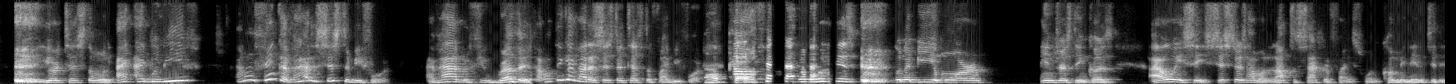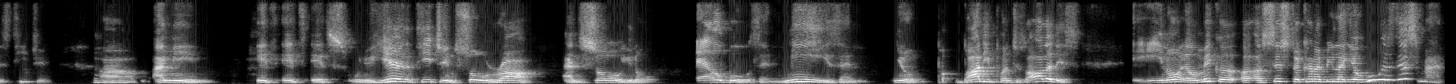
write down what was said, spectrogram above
your testimony. I, I believe, I don't think I've had a sister before. I've had a few brothers. I don't think I've had a sister testify before. Okay. So which is going to be more interesting because I always say sisters have a lot to sacrifice when coming into this teaching. Mm-hmm. Um, I mean, it's it's it's when you hear the teaching so raw and so you know elbows and knees and you know p- body punches, all of this, you know, it'll make a, a sister kind of be like, yo, who is this man?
